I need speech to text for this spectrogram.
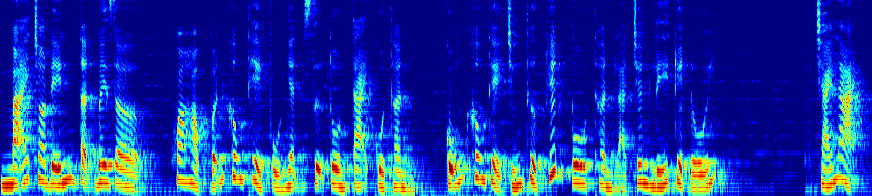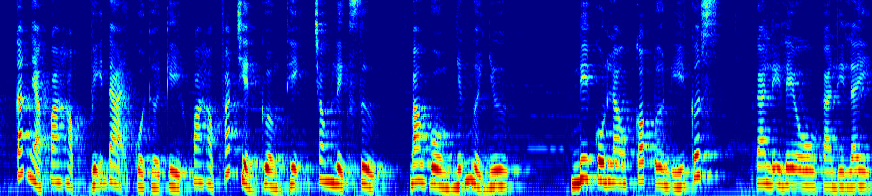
mãi cho đến tận bây giờ, khoa học vẫn không thể phủ nhận sự tồn tại của thần, cũng không thể chứng thực thuyết vô thần là chân lý tuyệt đối. Trái lại, các nhà khoa học vĩ đại của thời kỳ khoa học phát triển cường thịnh trong lịch sử, bao gồm những người như Nicolaus Copernicus, Galileo Galilei,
